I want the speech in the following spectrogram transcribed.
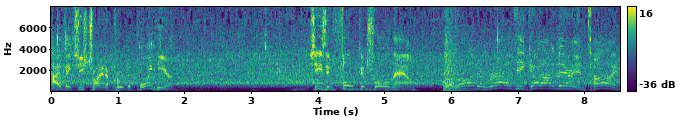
I think she's trying to prove a point here. She's in full control now. Ronda Rousey got out of there in time.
